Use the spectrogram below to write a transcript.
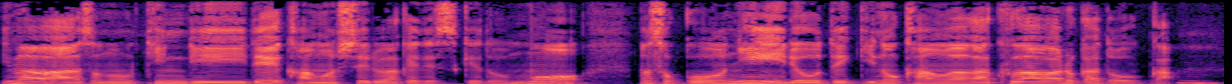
今はその金利で緩和してるわけですけども、まあ、そこに量的の緩和が加わるかどうか。うん、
